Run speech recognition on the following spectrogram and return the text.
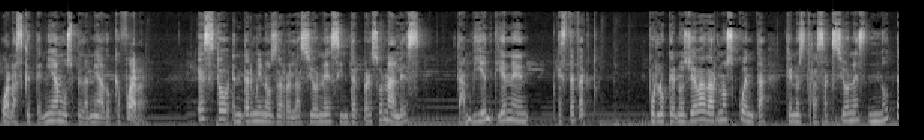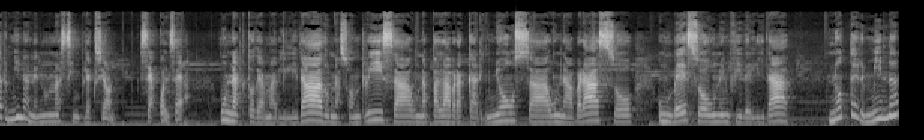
o a las que teníamos planeado que fueran. Esto en términos de relaciones interpersonales también tiene este efecto, por lo que nos lleva a darnos cuenta que nuestras acciones no terminan en una simple acción, sea cual sea. Un acto de amabilidad, una sonrisa, una palabra cariñosa, un abrazo, un beso, una infidelidad, no terminan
